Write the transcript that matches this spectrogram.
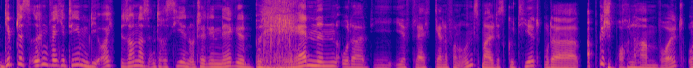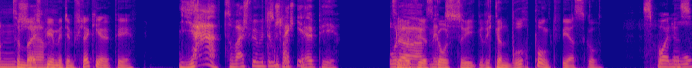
gibt es irgendwelche Themen, die euch besonders interessieren, unter den Nägeln brennen oder die ihr vielleicht gerne von uns mal diskutiert oder abgesprochen haben wollt? Und, Zum Beispiel ähm, mit dem Schlecki-LP. Ja, zum Beispiel mit dem Zum Schlecki-LP. Zum Oder Beispiel das mit, Ghost Recon Bruchpunkt Fiasko. Spoilers.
